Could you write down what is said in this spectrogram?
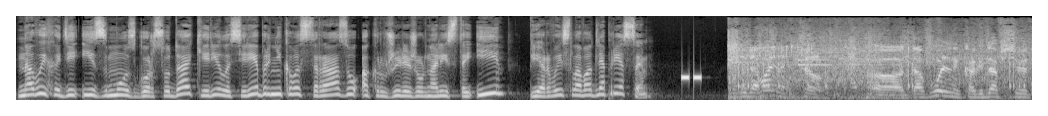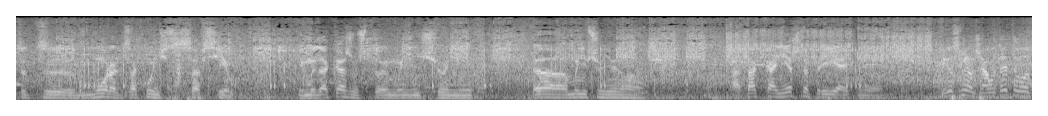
На выходе из Мосгорсуда Кирилла Серебренникова сразу окружили журналисты. И первые слова для прессы. Вы довольны в Довольны, когда все этот э, морок закончится совсем и мы докажем, что мы ничего не, э, мы ни в чем не виноваты. А так, конечно, приятнее. Кирилл Семенович, а вот эта вот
